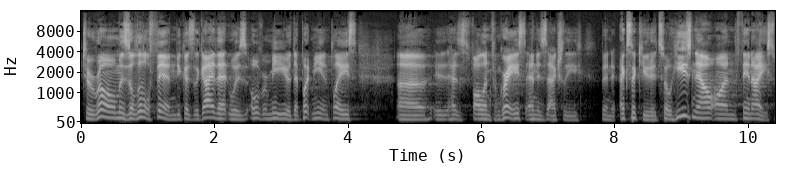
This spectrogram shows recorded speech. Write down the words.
to Rome is a little thin because the guy that was over me or that put me in place uh, has fallen from grace and has actually been executed. So he's now on thin ice.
